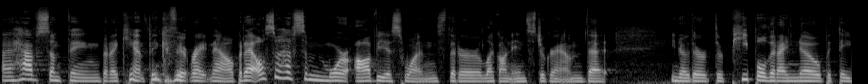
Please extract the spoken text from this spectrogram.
I have something, but I can't think of it right now. But I also have some more obvious ones that are like on Instagram that, you know, they're they're people that I know, but they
